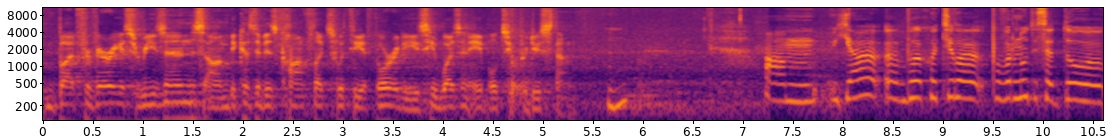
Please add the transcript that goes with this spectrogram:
but for various reasons, um, because of his conflicts with the authorities, he wasn't able to produce them. Ам, Я е, би хотіла повернутися до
